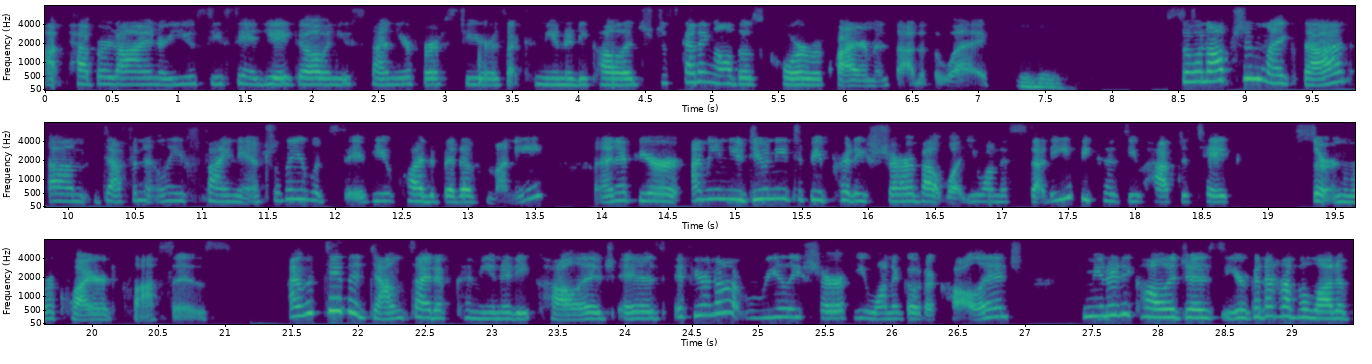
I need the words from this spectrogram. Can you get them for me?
at Pepperdine or UC San Diego and you spend your first two years at community college just getting all those core requirements out of the way. Mm-hmm. So, an option like that um, definitely financially would save you quite a bit of money. And if you're, I mean, you do need to be pretty sure about what you want to study because you have to take certain required classes. I would say the downside of community college is if you're not really sure if you want to go to college, community colleges, you're going to have a lot of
